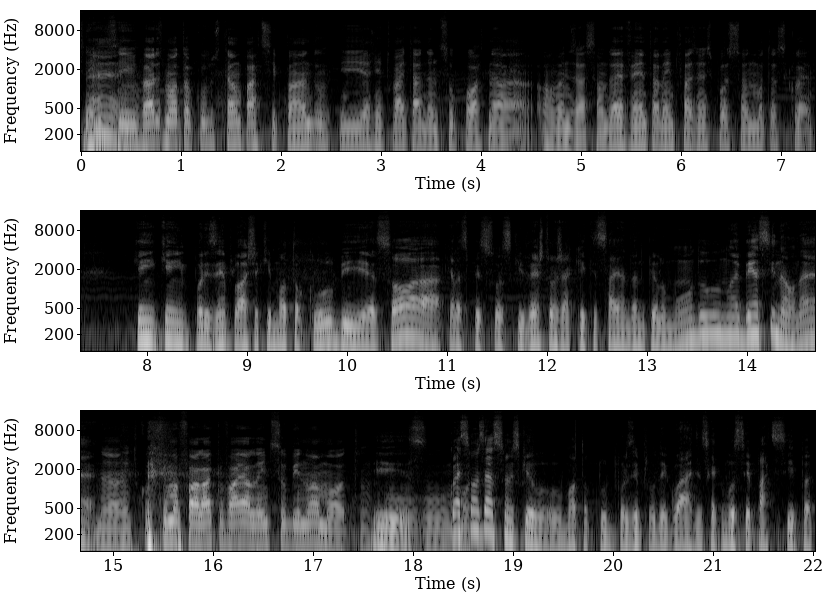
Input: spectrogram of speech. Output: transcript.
Sim, né? sim, vários motoclubes estão participando e a gente vai estar tá dando suporte na organização do evento, além de fazer uma exposição de motocicleta. Quem, quem, por exemplo, acha que motoclube é só aquelas pessoas que vestem uma jaqueta e saem andando pelo mundo, não é bem assim não, né? Não, a gente costuma falar que vai além de subir numa moto. Isso. O, o Quais mot... são as ações que o motoclube, por exemplo, o The Guardians, que é que você participa,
